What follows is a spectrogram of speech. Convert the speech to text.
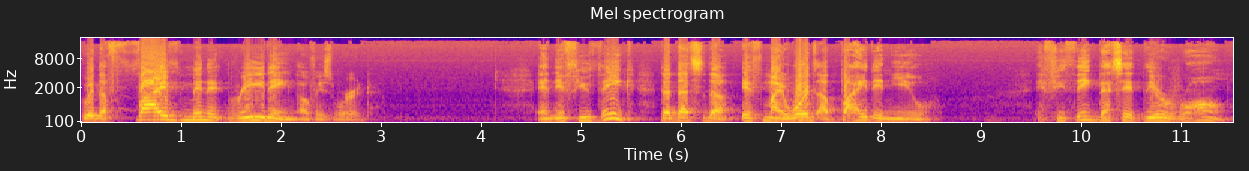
with a five minute reading of His Word. And if you think that that's the, if my words abide in you, if you think that's it, you're wrong.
